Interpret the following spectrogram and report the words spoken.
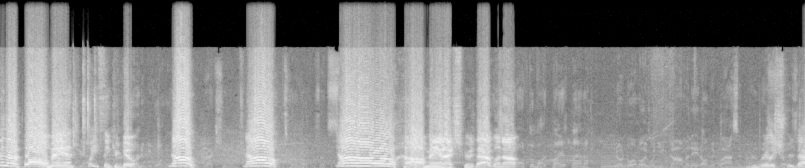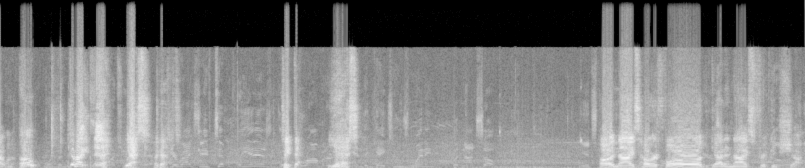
Give me that ball, man. What do you think you're doing? No! No! No! Oh man, I screwed that one up. I really screwed that one up. Oh! Come on! Eh, yes, good Take that. Yes. Oh, nice, Howard Ford. Got a nice freaking shot.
